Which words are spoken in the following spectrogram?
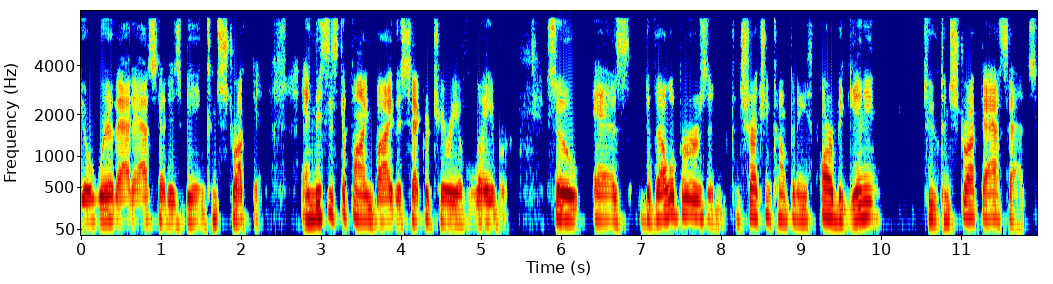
or where that asset is being constructed. And this is defined by the Secretary of Labor. So, as developers and construction companies are beginning to construct assets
